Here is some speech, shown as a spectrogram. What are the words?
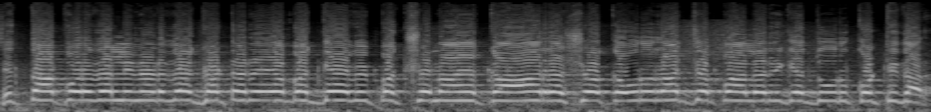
ಚಿತ್ತಾಪುರದಲ್ಲಿ ನಡೆದ ಘಟನೆಯ ಬಗ್ಗೆ ವಿಪಕ್ಷ ನಾಯಕ ಆರ್ ಅಶೋಕ್ ಅವರು ರಾಜ್ಯಪಾಲರಿಗೆ ದೂರು ಕೊಟ್ಟಿದ್ದಾರೆ.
